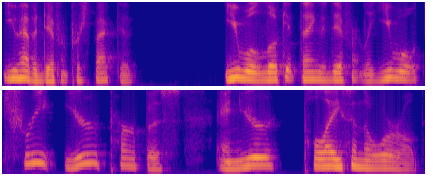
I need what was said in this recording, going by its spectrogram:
you have a different perspective. You will look at things differently. You will treat your purpose and your place in the world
